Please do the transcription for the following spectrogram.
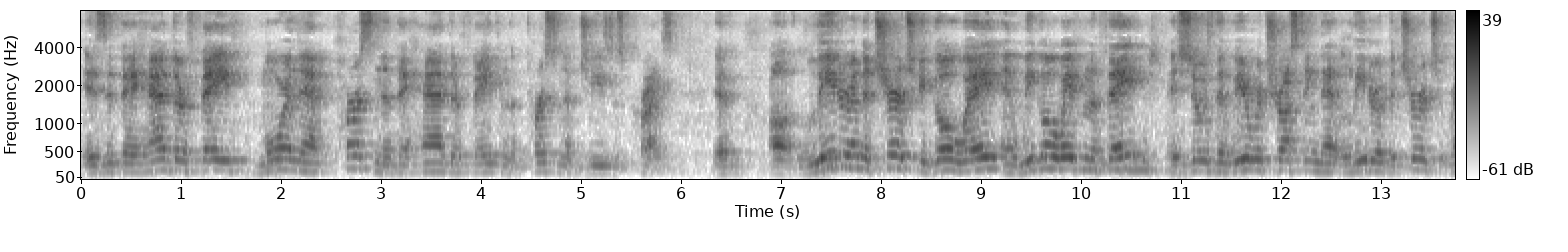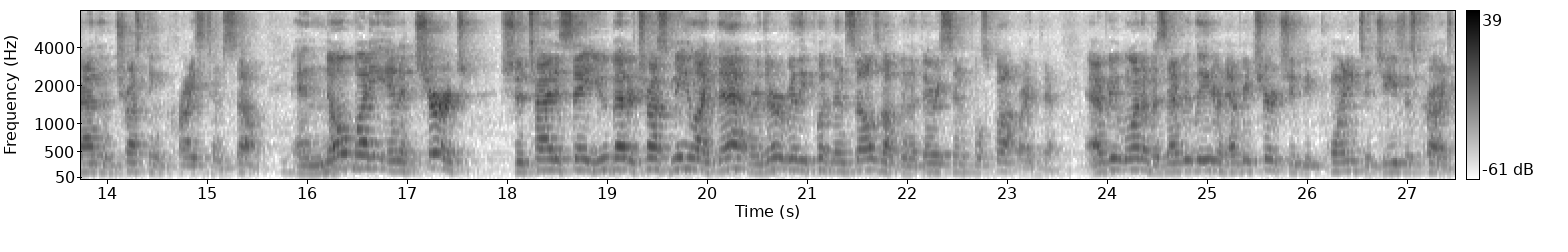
is that they had their faith more in that person than they had their faith in the person of Jesus Christ. If a leader in the church could go away and we go away from the faith, it shows that we were trusting that leader of the church rather than trusting Christ himself. And nobody in a church should try to say, you better trust me like that, or they're really putting themselves up in a very sinful spot right there. Every one of us, every leader in every church should be pointing to Jesus Christ.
